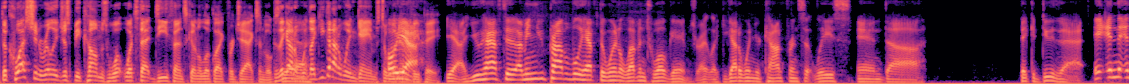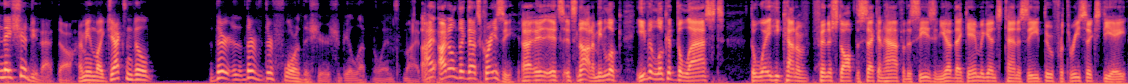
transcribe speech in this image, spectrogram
The question really just becomes what what's that defense going to look like for Jacksonville? Because they got to win, like you got to win games to oh, win yeah. MVP. Yeah, you have to. I mean, you probably have to win 11, 12 games, right? Like you got to win your conference at least, and uh, they could do that, and and they should do that though. I mean, like Jacksonville their their their floor this year should be 11 wins. my I, I, don't think that's crazy. Uh, it, it's it's not. I mean, look, even look at the last the way he kind of finished off the second half of the season. You have that game against Tennessee, threw for 368,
